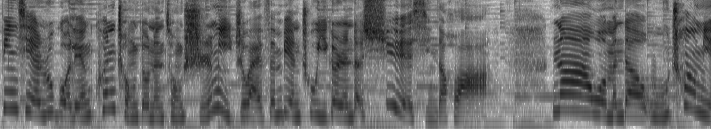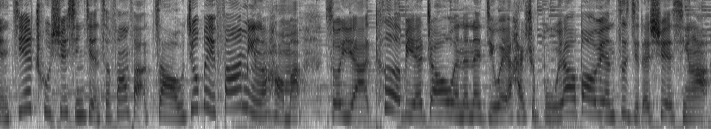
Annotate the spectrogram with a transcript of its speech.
并且如果连昆虫都能从十米之外分辨出一个人的血型的话，那我们的无创免接触血型检测方法早就被发明了，好吗？所以啊，特别招蚊的那几位还是不要抱怨自己的血型了，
